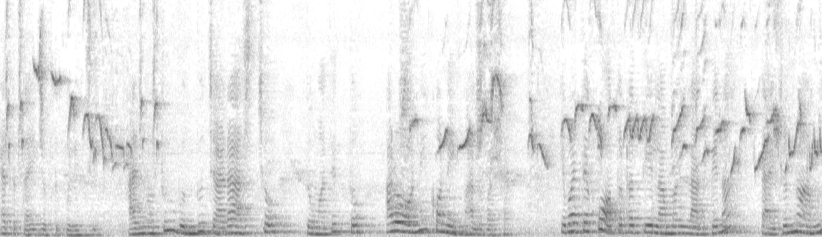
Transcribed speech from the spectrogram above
এতটাই করতে করেছি। আর নতুন বন্ধু যারা আসছো, তোমাদের তো আরও অনেক অনেক ভালোবাসা। এবার দেখো অতটা তেল আমার লাগবে না, তাই জন্য আমি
